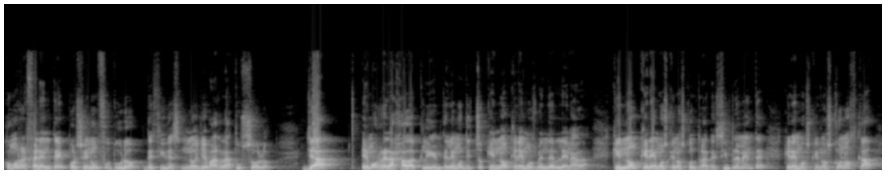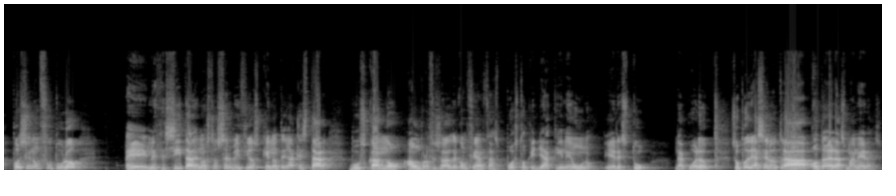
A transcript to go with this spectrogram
como referente por si en un futuro decides no llevarla tú solo. Ya hemos relajado al cliente, le hemos dicho que no queremos venderle nada, que no queremos que nos contrate, simplemente queremos que nos conozca si en un futuro eh, necesita de nuestros servicios que no tenga que estar buscando a un profesional de confianza puesto que ya tiene uno y eres tú, ¿de acuerdo? Eso podría ser otra, otra de las maneras.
